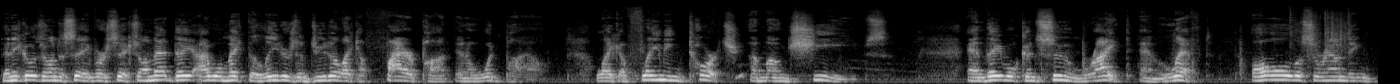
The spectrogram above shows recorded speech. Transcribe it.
Then he goes on to say, verse 6 On that day I will make the leaders of Judah like a fire pot in a woodpile, like a flaming torch among sheaves. And they will consume right and left all the surrounding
